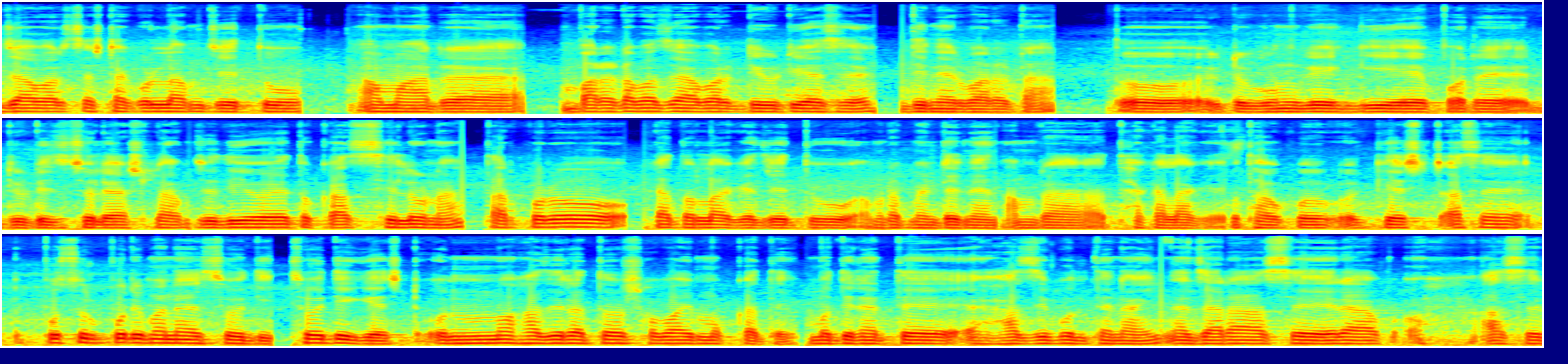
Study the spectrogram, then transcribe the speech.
যাওয়ার চেষ্টা করলাম, যেহেতু আমার বারোটা বাজে আবার ডিউটি আছে, দিনের বারোটা। তো একটু ঘুম গিয়ে- পরে ডিউটিতে চলে আসলাম। যদিও এত কাজ ছিল না, তারপরেও এত লাগে যেহেতু আমরা মেনটেনেন্স আমরা থাকা লাগে। কোথাও গেস্ট আছে, প্রচুর পরিমাণে সৌদি সৌদি গেস্ট অন্য হাজিরা তো সবাই মক্কাতে। মদিনাতে হাজি বলতে নাই। যারা আছে, এরা আছে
